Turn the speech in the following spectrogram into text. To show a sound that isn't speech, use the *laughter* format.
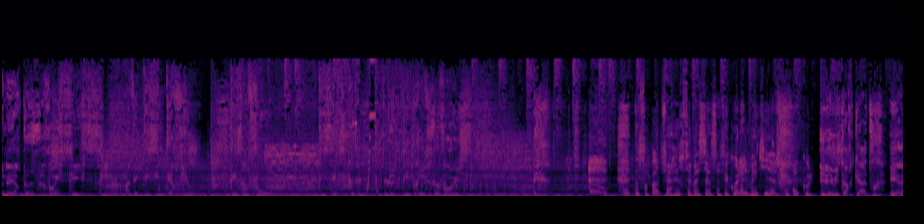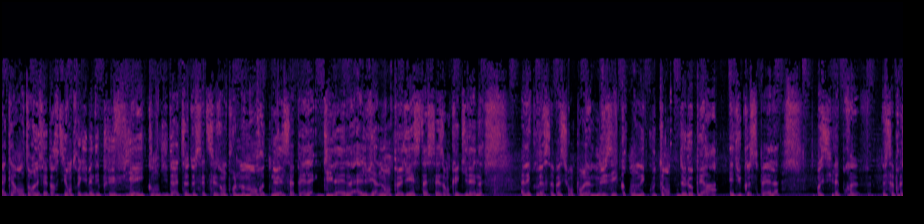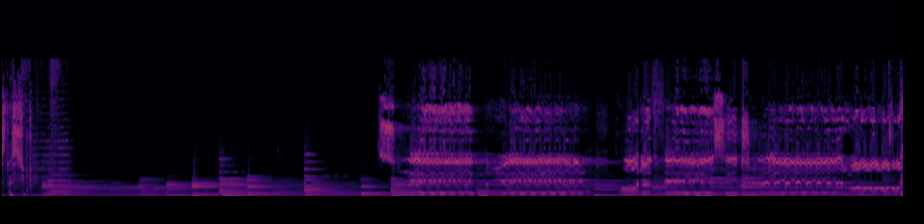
partenaire de The Voice 6. Avec des interviews, des infos, des exclus. Le débrief The Voice. *laughs* Ne faut pas me faire rire, Sébastien, ça fait couler le maquillage, c'est pas cool. Il est 8h04 et elle a 40 ans. Elle fait partie, entre guillemets, des plus vieilles candidates de cette saison pour le moment retenue. Elle s'appelle Guylaine. Elle vient de Montpellier. C'est à 16 ans que Guylaine a découvert sa passion pour la musique en écoutant de l'opéra et du gospel. Voici la preuve de sa prestation.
